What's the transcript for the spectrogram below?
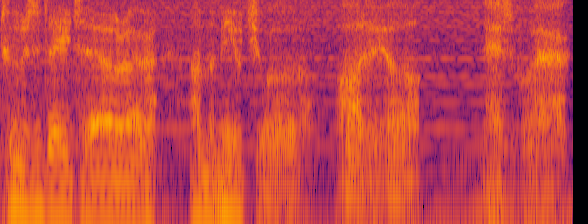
Tuesday Terror on the Mutual Audio Network.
